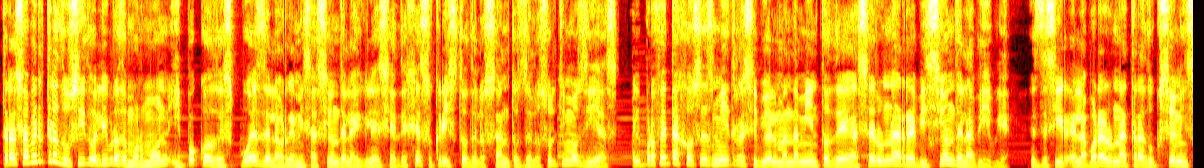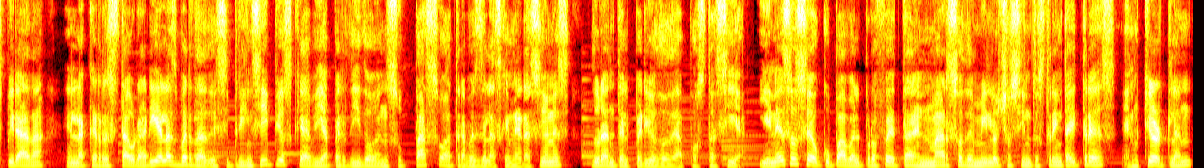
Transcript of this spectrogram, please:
Tras haber traducido el libro de Mormón y poco después de la organización de la Iglesia de Jesucristo de los Santos de los Últimos Días, el profeta José Smith recibió el mandamiento de hacer una revisión de la Biblia, es decir, elaborar una traducción inspirada en la que restauraría las verdades y principios que había perdido en su paso a través de las generaciones durante el periodo de apostasía. Y en eso se ocupaba el profeta en marzo de 1833, en Kirtland,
